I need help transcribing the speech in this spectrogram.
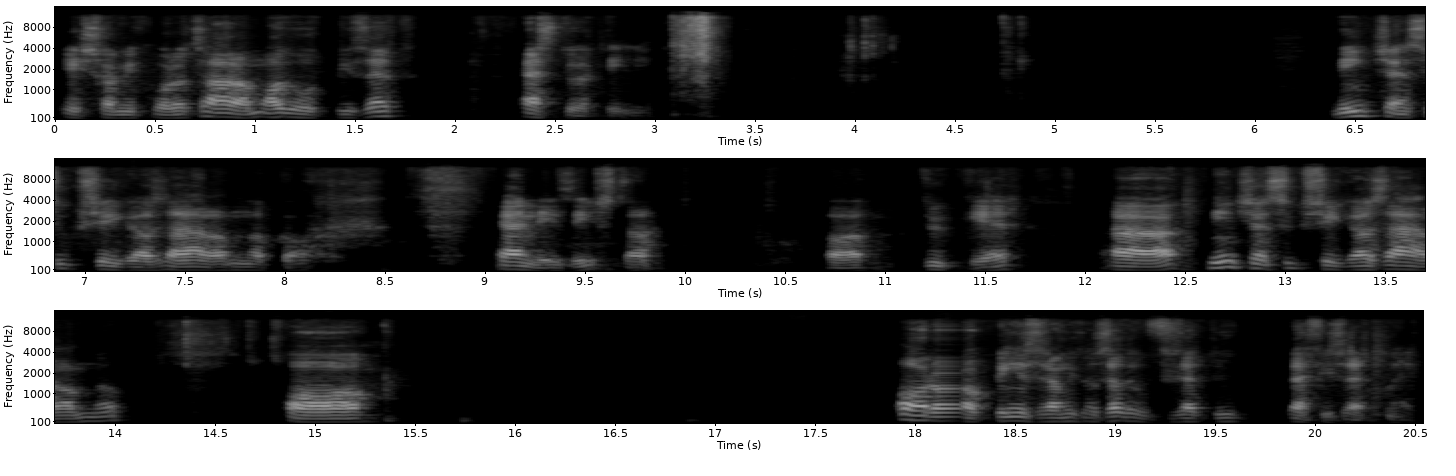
és amikor az állam adót fizet, ez történik. Nincsen szüksége az államnak a elnézést a, a trükkért, nincsen szüksége az államnak a, arra a pénzre, amit az adófizetők befizetnek.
